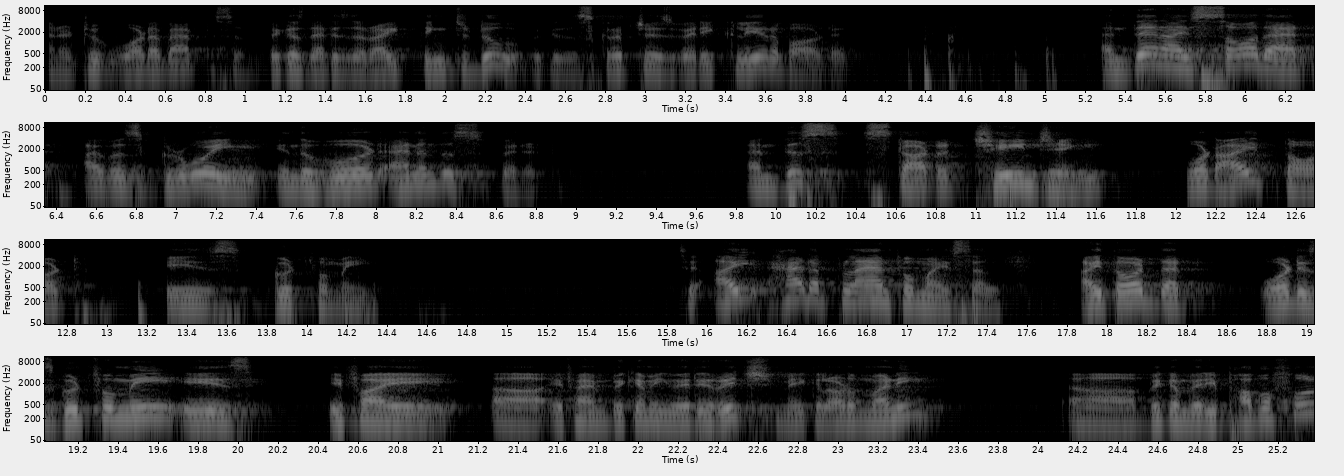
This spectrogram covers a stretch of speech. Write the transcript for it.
And I took water baptism because that is the right thing to do because the scripture is very clear about it. And then I saw that I was growing in the Word and in the Spirit. And this started changing what I thought is good for me. See, I had a plan for myself. I thought that what is good for me is if I uh, if I'm becoming very rich, make a lot of money, uh, become very powerful,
